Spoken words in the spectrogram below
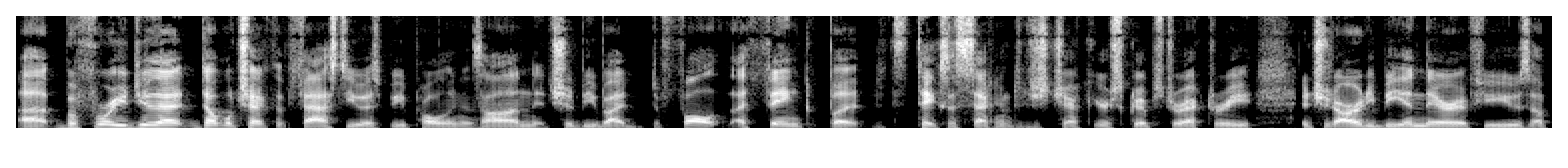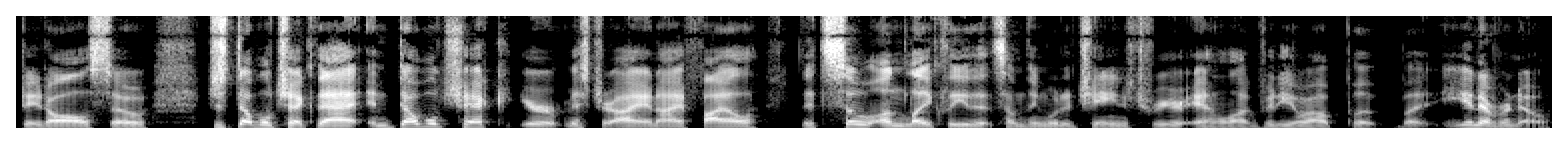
Uh, before you do that, double check that fast USB polling is on. It should be by default, I think, but it takes a second to just check your scripts directory. It should already be in there if you use update all. So just double check that and double check your MiSTer INI file. It's so unlikely that something would have changed for your analog video output, but you never know.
